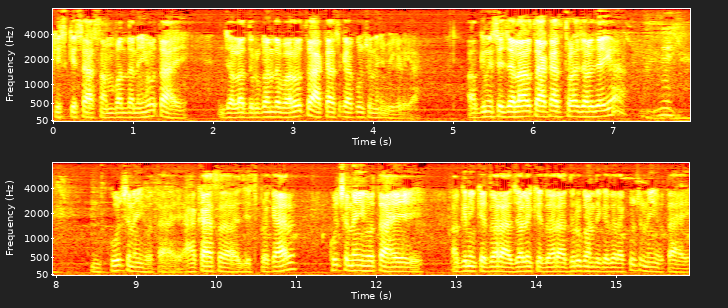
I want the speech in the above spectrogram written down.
किसके साथ संबंध नहीं होता है। जल दुर्गंध भरो तो आकाश का कुछ नहीं बिगड़ेगा। अग्नि से जलाओ तो आकाश थोड़ा जल जाएगा। नहीं। कुछ नहीं होता है। आकाश जिस प्रकार कुछ नहीं होता है अग्नि के द्वारा जल के द्वारा दुर्गंध के द्वारा कुछ नहीं होता है।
